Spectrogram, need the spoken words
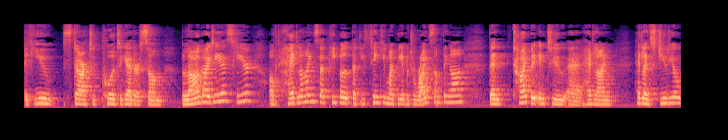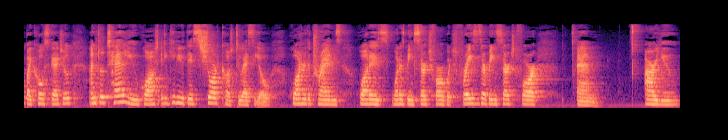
if you start to pull together some blog ideas here of headlines that people that you think you might be able to write something on, then type it into uh, headline headline studio by CoSchedule and it'll tell you what it'll give you this shortcut to SEO. What are the trends? What is what is being searched for? Which phrases are being searched for? Um, are you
